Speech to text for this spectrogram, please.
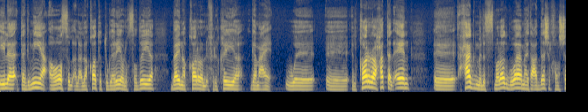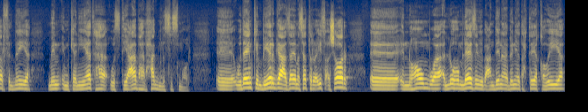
إلى تجميع أواصل العلاقات التجارية والاقتصادية بين القارة الإفريقية جمعاء. والقارة حتى الآن آه، حجم الاستثمارات جواها ما يتعداش ال 15% من إمكانياتها واستيعابها لحجم الاستثمار. آه، وده يمكن بيرجع زي ما سيادة الرئيس أشار آه، ان هم وقال لهم لازم يبقى عندنا بنية تحتية قوية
